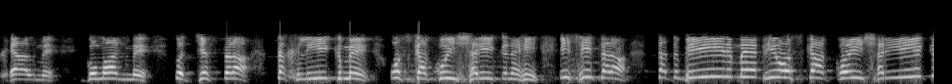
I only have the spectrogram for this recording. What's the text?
خیال میں، گمان میں۔ تو جس طرح تخلیق میں اس کا کوئی شریک نہیں، اسی طرح تدبیر میں بھی اس کا کوئی شریک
